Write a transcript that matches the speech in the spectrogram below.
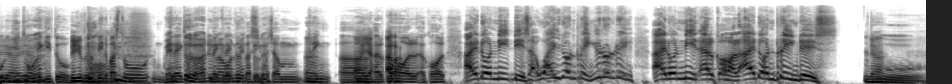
Oh, ya. ya. eh? Dia gitu. Dia gitu. Tapi lepas tu Mental lah, McGregor mental, kasih eh. macam drink uh, Ah, ya, alcohol, alcohol. I don't need this. Why you don't drink? You don't drink. I don't need alcohol. I don't drink this. Ya. Oh.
